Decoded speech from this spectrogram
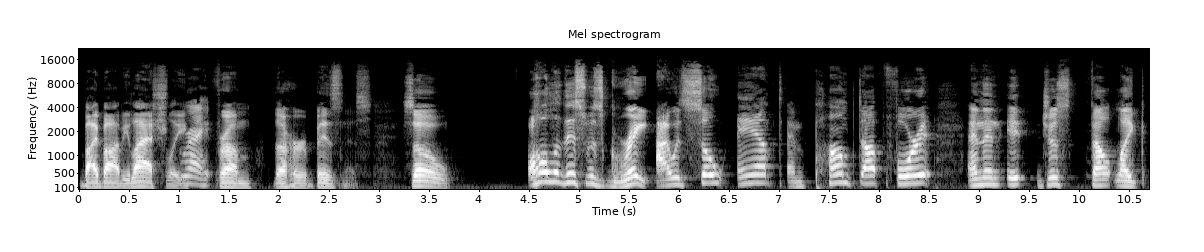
by Bobby Lashley Right. from the Hurt business. So all of this was great. I was so amped and pumped up for it. And then it just felt like,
